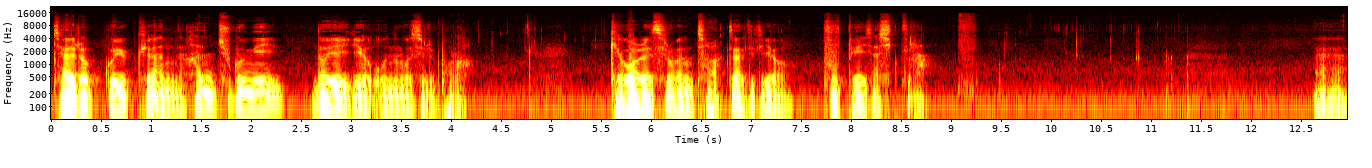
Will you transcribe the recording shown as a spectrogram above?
자유롭고 유쾌한 한 죽음이 너에게 오는 것을 보라 개걸스러운 철학자들이요 부패의 자식들아 아,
